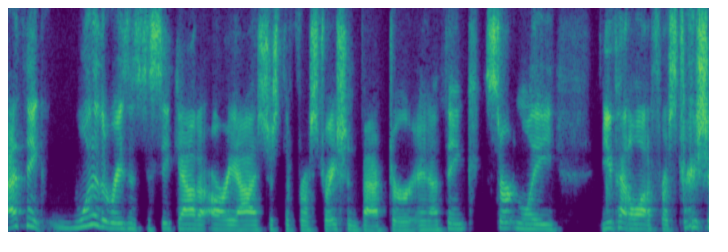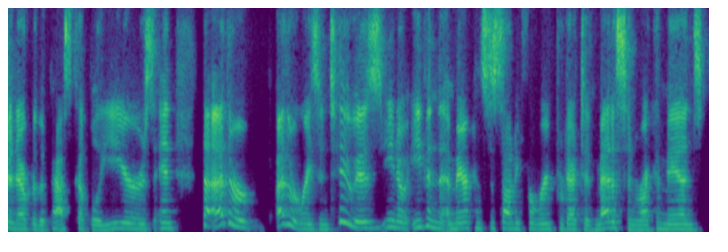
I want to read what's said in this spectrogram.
I think one of the reasons to seek out an REI is just the frustration factor. And I think certainly you've had a lot of frustration over the past couple of years. And the other other reason too is, you know, even the American Society for Reproductive Medicine recommends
